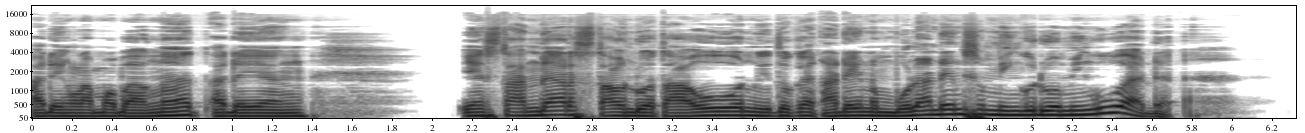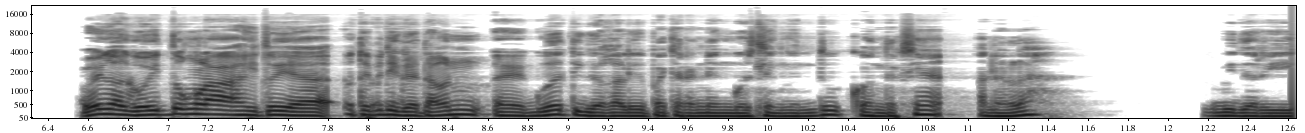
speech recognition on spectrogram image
ada yang lama banget ada yang yang standar setahun dua tahun gitu kan. Ada yang enam bulan ada yang seminggu dua minggu ada. Tapi nggak gue hitung lah itu ya. Oh, tapi tiga tahun eh gue tiga kali pacaran yang gue selingkuhin tuh konteksnya adalah lebih dari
